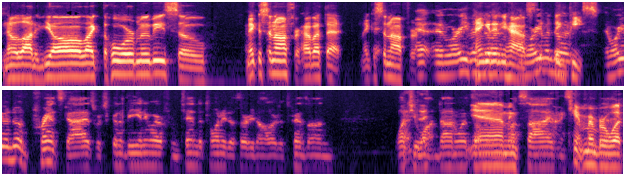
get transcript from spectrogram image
I know a lot of y'all like the horror movies, so make us an offer. How about that? Make us an offer. And, and we're even Hang it in your house. We're even big doing, piece. and we're even doing prints, guys, which is going to be anywhere from ten to twenty to thirty dollars. It depends on what I you think- want done with them. yeah, I mean, size. I can't remember that. what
